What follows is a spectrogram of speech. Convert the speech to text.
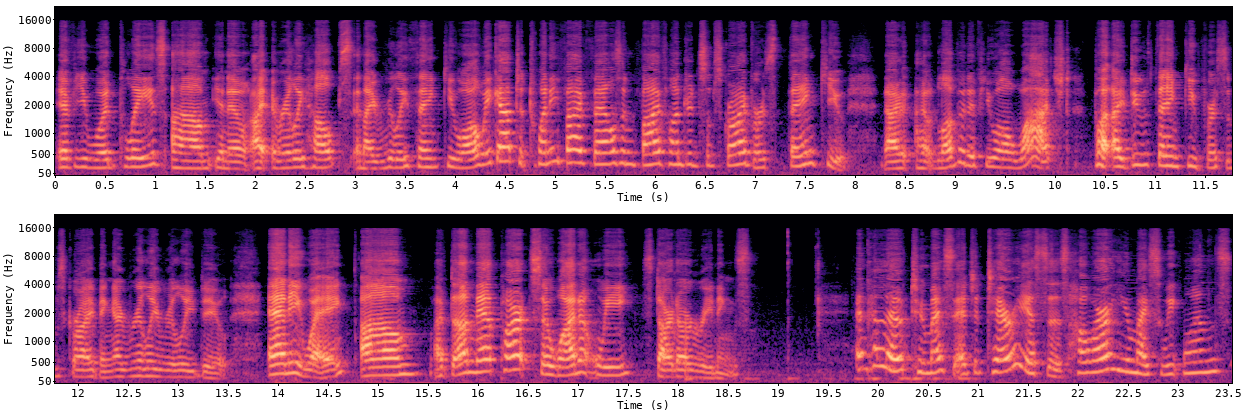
if you would please. Um, you know, I, it really helps and I really thank you all. We got to 25,500 subscribers. Thank you. Now, I, I would love it if you all watched, but I do thank you for subscribing. I really, really do. Anyway, um, I've done that part, so why don't we start our readings? And hello to my Sagittariuses. How are you, my sweet ones?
